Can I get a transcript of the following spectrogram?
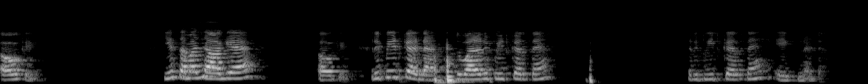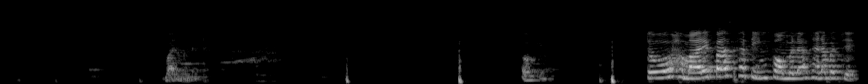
ओके ये समझ आ गया है? ओके रिपीट करना है। दोबारा रिपीट करते हैं। रिपीट करते हैं। एक मिनट वन मिनट ओके तो हमारे पास था तीन फॉर्मूला है ना बच्चे?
